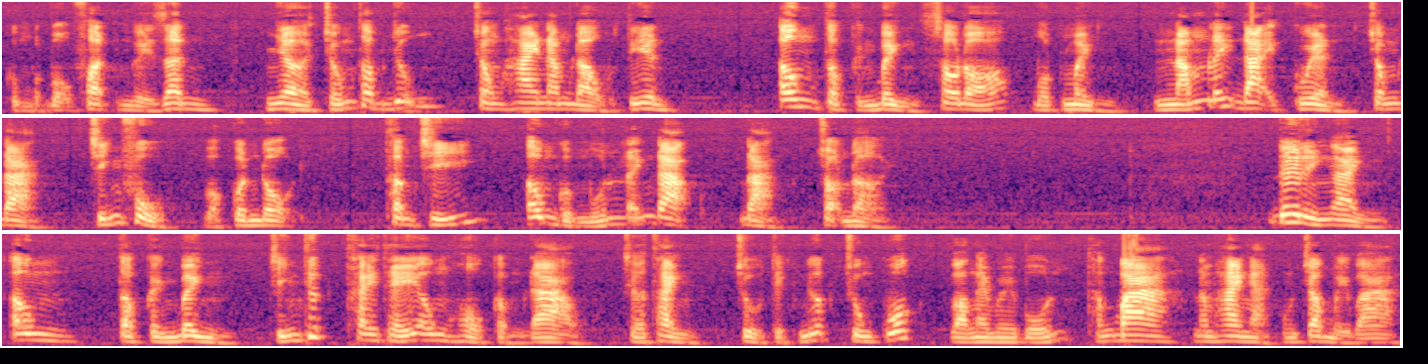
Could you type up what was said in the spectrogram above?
của một bộ phận người dân nhờ chống tham nhũng trong 2 năm đầu tiên, ông Tập Cảnh Bình sau đó một mình nắm lấy đại quyền trong đảng, chính phủ và quân đội. Thậm chí ông còn muốn lãnh đạo đảng trọn đời. Đây là hình ảnh ông Tập Cảnh Bình chính thức thay thế ông Hồ Cẩm Đào trở thành Chủ tịch nước Trung Quốc vào ngày 14 tháng 3 năm 2013.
